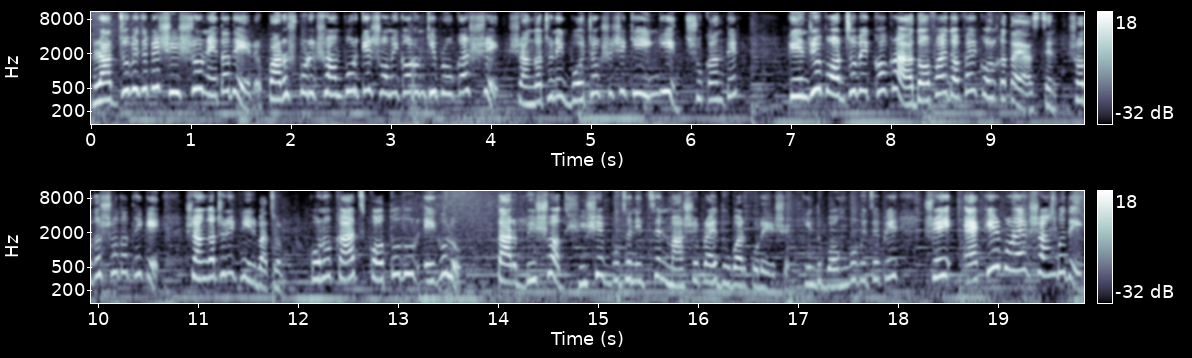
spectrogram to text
রাজ্য বিজেপির শীর্ষ নেতাদের পারস্পরিক সম্পর্কের সমীকরণ কি প্রকাশ্যে? সাংগঠনিক বৈঠক শেষে কি ইঙ্গিত সুকান্তের? কেন্দ্রীয় পর্যবেক্ষকরা দফায় দফায় কলকাতায় আসছেন। সদস্যতা থেকে সাংগঠনিক নির্বাচন। কোনো কাজ কত দূর এগোলো? তার বিশদ হিসেব বুঝে নিচ্ছেন মাসে প্রায় দুবার করে এসে। কিন্তু বঙ্গ বিজেপির সেই একের পর এক সাংবাদিক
